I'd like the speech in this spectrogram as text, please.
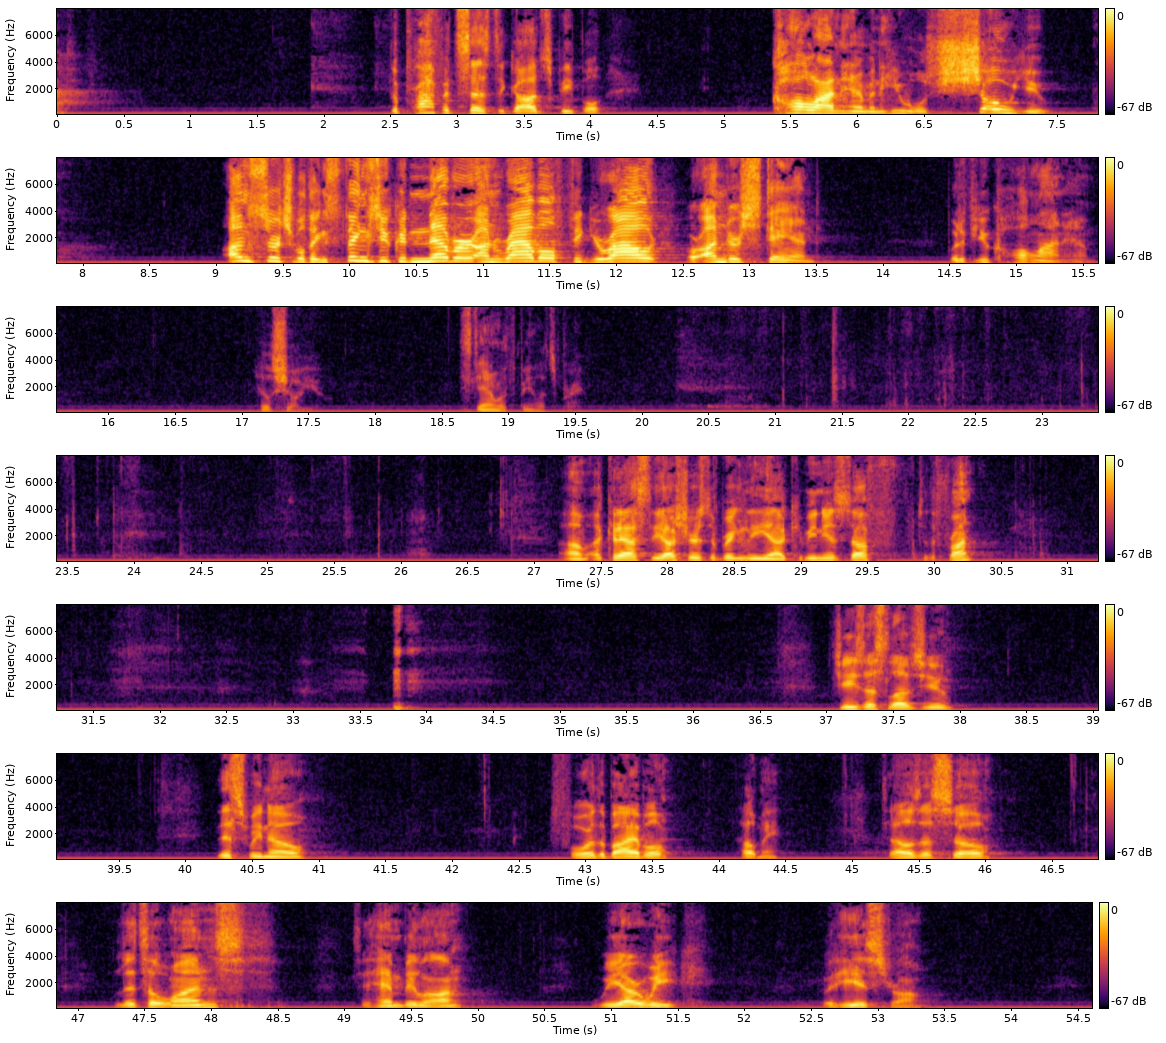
The prophet says to God's people, call on him and he will show you unsearchable things, things you could never unravel, figure out, or understand. But if you call on Him, He'll show you. Stand with me, let's pray. Um, I could ask the ushers to bring the uh, communion stuff to the front. Jesus loves you. This we know. For the Bible, help me, tells us so. Little ones to him belong. We are weak, but he is strong.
